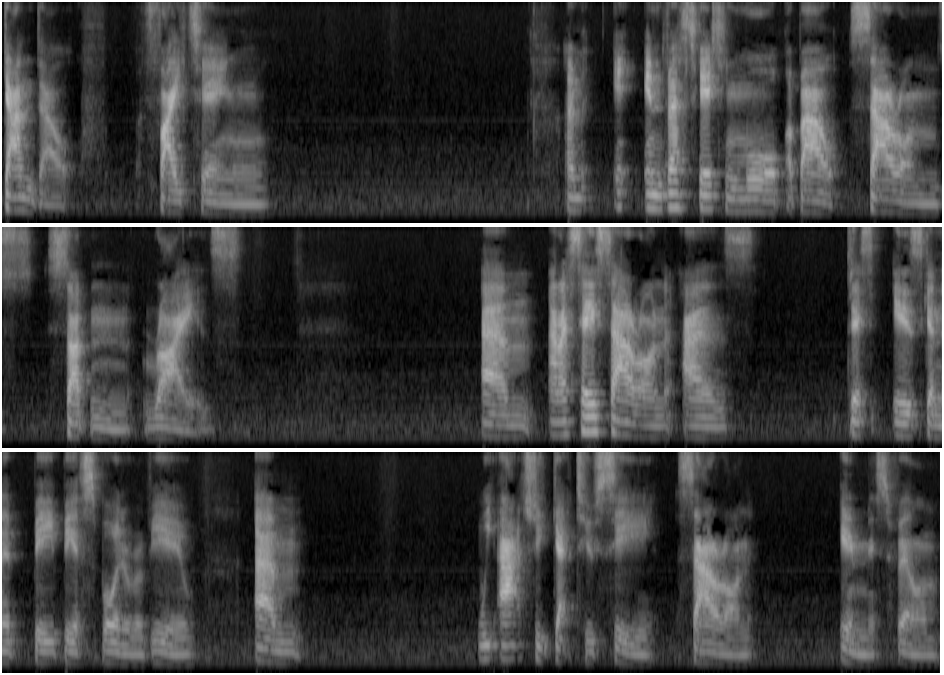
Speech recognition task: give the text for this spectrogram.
Gandalf fighting um investigating more about Sauron's sudden rise. Um, and I say Sauron as this is gonna be be a spoiler review. Um, we actually get to see Sauron in this film.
